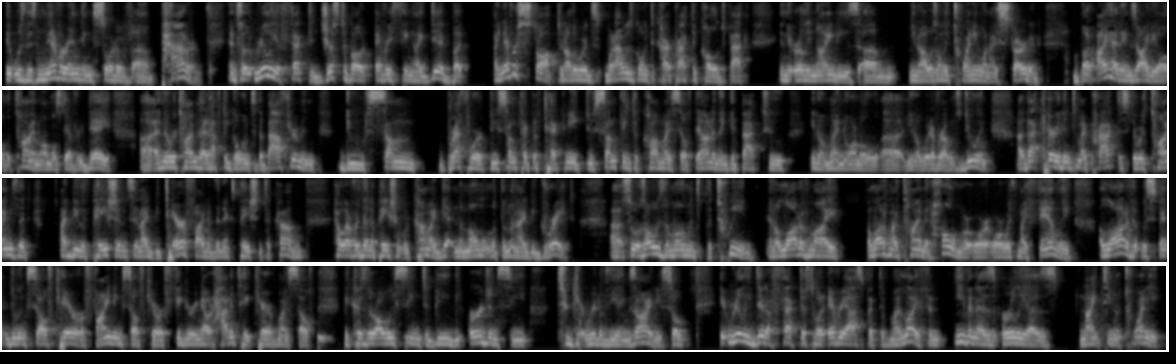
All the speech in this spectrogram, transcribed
it was this never-ending sort of uh, pattern. And so it really affected just about everything I did. But I never stopped. In other words, when I was going to chiropractic college back in the early 90s, um, you know, I was only 20 when I started, but I had anxiety all the time, almost every day. Uh, and there were times I'd have to go into the bathroom and do some breath work, do some type of technique, do something to calm myself down and then get back to, you know, my normal, uh, you know, whatever I was doing. Uh, that carried into my practice. There was times that I'd be with patients and I'd be terrified of the next patient to come. However, then a patient would come, I'd get in the moment with them and I'd be great. Uh, so it was always the moments between. And a lot of my a lot of my time at home or, or, or with my family, a lot of it was spent doing self care or finding self care or figuring out how to take care of myself because there always seemed to be the urgency to get rid of the anxiety. So it really did affect just about every aspect of my life. And even as early as 19 or 20,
